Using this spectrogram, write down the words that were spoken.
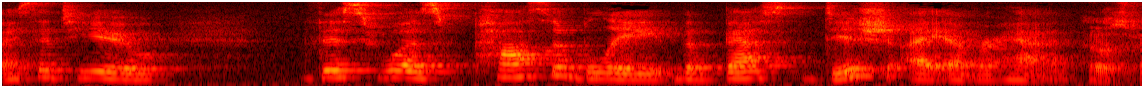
I said to you, this was possibly the best dish I ever had. It was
